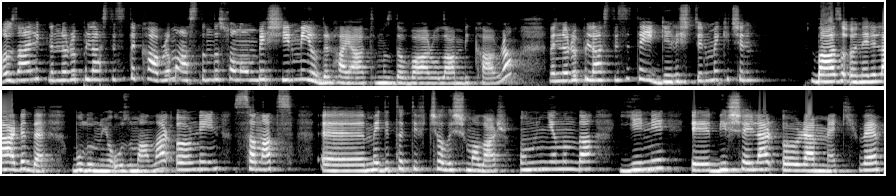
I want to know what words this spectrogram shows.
Özellikle nöroplastisite kavramı aslında son 15-20 yıldır hayatımızda var olan bir kavram ve nöroplastisiteyi geliştirmek için bazı önerilerde de bulunuyor uzmanlar. Örneğin sanat, meditatif çalışmalar, onun yanında yeni bir şeyler öğrenmek ve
